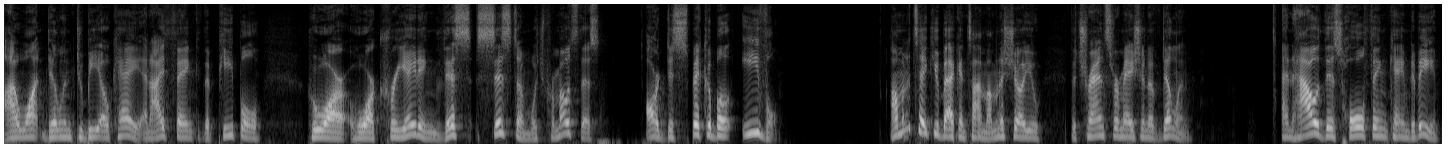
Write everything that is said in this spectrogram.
I want Dylan to be okay. And I think the people who are who are creating this system which promotes this are despicable evil. I'm going to take you back in time. I'm going to show you the transformation of Dylan and how this whole thing came to be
